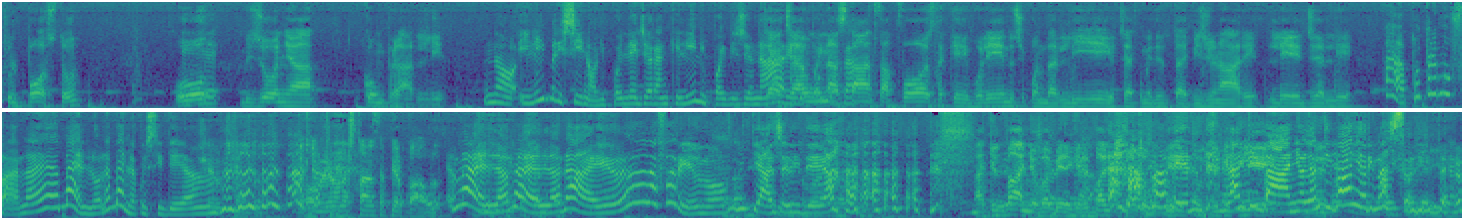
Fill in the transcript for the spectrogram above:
sul posto? O Eh. bisogna comprarli? No, i libri sì, no, li puoi leggere anche lì, li puoi Cioè, visionare. c'è li puoi una guardare. stanza apposta che volendo si può andare lì, cioè come hai detto visionare, leggerli. Ah, potremmo farla, è bello, è bella questa idea. Chiamerò la stanza Pierpaolo. Bella, bella, dai, la faremo, mi piace l'idea. Anche il bagno va bene, che nel bagno Va bene l'antibagno, l'antibagno è rimasto libero.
